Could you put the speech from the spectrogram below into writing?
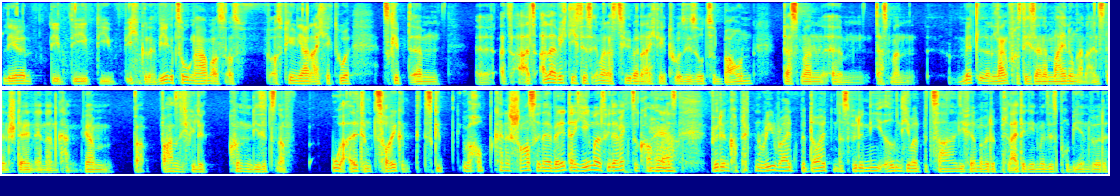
Lehre, die, die, die ich oder wir gezogen haben aus, aus, aus vielen Jahren Architektur. Es gibt ähm, äh, als, als allerwichtigstes immer das Ziel bei einer Architektur, sie so zu bauen, dass man, ähm, dass man mittel- und langfristig seine Meinung an einzelnen Stellen ändern kann. Wir haben wa- wahnsinnig viele Kunden, die sitzen auf uraltem Zeug und es gibt überhaupt keine Chance in der Welt, da jemals wieder wegzukommen. Ja. Das würde einen kompletten Rewrite bedeuten. Das würde nie irgendjemand bezahlen. Die Firma würde pleite gehen, wenn sie es probieren würde.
